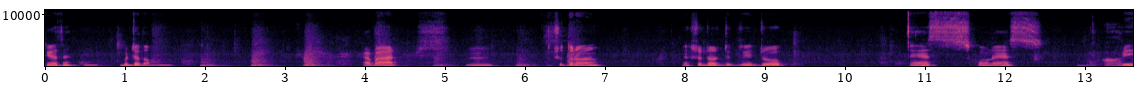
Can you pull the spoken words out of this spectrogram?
ঠিক আছে? বুঝছ তো? এবার সুতরাং একশো দশ ডিগ্রি যোগ এস কোন S P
